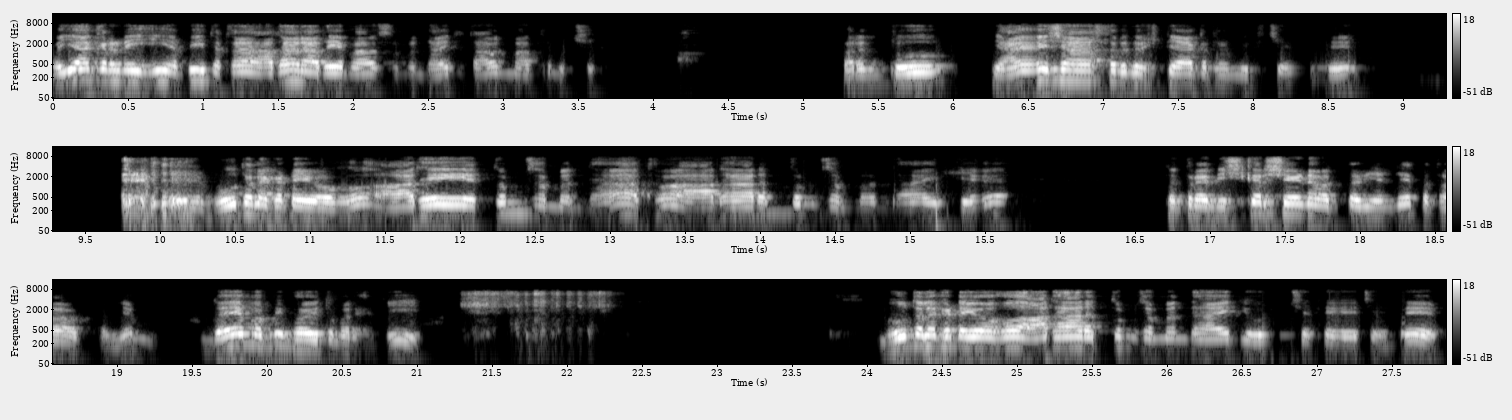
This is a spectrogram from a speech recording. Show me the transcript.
वैयाकरणैः अपि तथा आधाराधेयभावसम्बन्धः इति तावन्मात्रम् उच्यते। परन्तु न्यायशास्त्रदृष्ट्या कथम् इति चेत् भूतलघटयोः आधेयत्वं सम्बन्धः अथवा आधारत्वं सम्बन्धः इत्येव तत्र निष्कर्षेण वक्तव्यं चेत् तथा वक्तव्यं द्वयमपि भवितुमर्हति। भूतलघटयोः आधारत्वं सम्बन्धः इति उच्यते चेत्,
